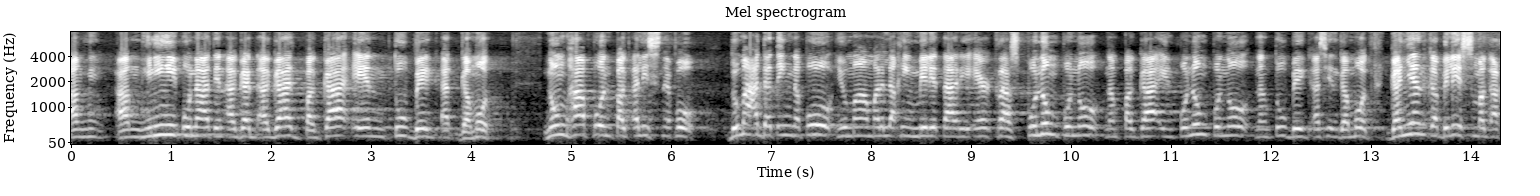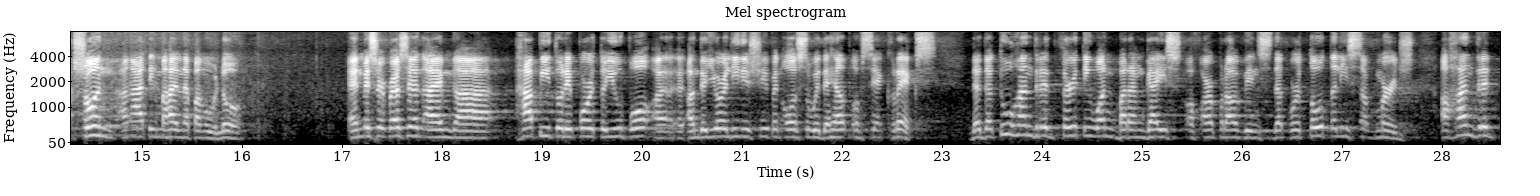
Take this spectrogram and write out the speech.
Ang, ang hiningi po natin agad-agad, pagkain, tubig at gamot. Nung hapon, pag alis na po, dumadating na po yung mga malalaking military aircrafts, punong-puno ng pagkain, punong-puno ng tubig as in gamot. Ganyan kabilis mag-aksyon ang ating mahal na Pangulo. And Mr. President, I'm uh, happy to report to you po, uh, under your leadership and also with the help of SecRex, that the 231 barangays of our province that were totally submerged, 100%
